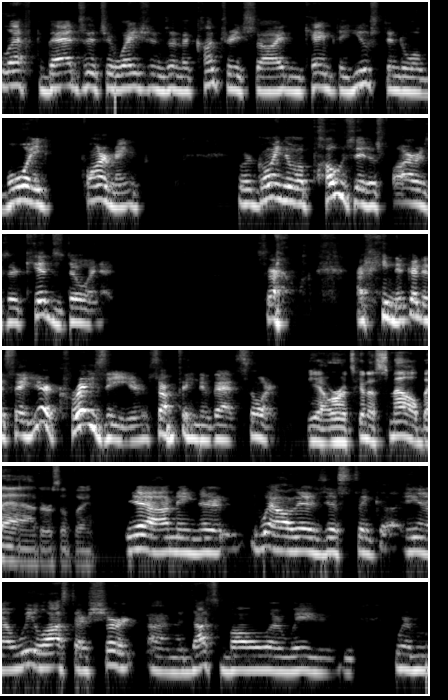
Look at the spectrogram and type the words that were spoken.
left bad situations in the countryside and came to Houston to avoid farming. We're going to oppose it as far as their kids doing it. So, I mean, they're going to say you're crazy or something of that sort. Yeah, or it's going to smell bad or something. Yeah, I mean, they're well, they're just think, you know, we lost our shirt on the Dust Bowl, or we we're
